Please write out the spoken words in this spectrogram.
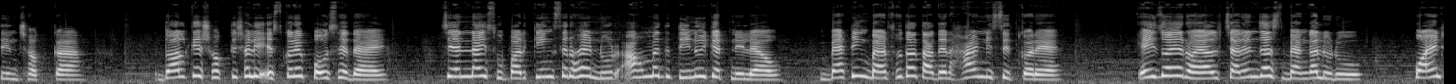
তিন ছক্কা। দলকে শক্তিশালী স্কোরে পৌঁছে দেয়। চেন্নাই সুপার কিংসের হয়ে নূর আহমেদ তিন উইকেট নিলেও ব্যাটিং ব্যর্থতা তাদের হার নিশ্চিত করে। এই জয়ে রয়্যাল চ্যালেঞ্জার্স বেঙ্গালুরু পয়েন্ট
